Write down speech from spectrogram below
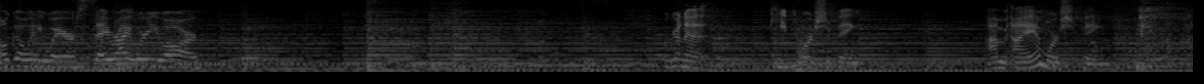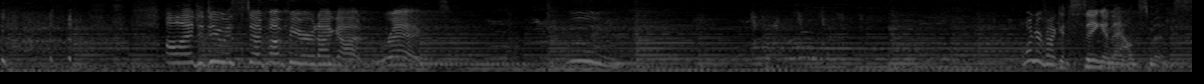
Don't go anywhere. Stay right where you are. We're going to keep worshiping. I'm, I am worshiping. All I had to do was step up here and I got wrecked. Ooh. I wonder if I could sing announcements.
